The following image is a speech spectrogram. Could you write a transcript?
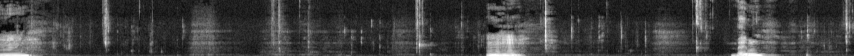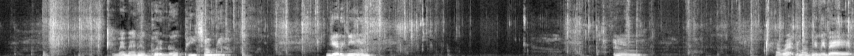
Mm. Mm. Maybe, maybe I didn't put enough peach on it. Yet again. And I wrapped them up in a bag.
